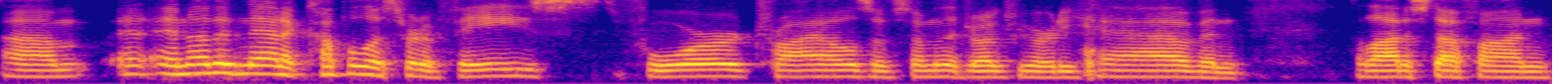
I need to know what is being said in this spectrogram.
Um, and, and, other than that, a couple of sort of phase four trials of some of the drugs we already have, and a lot of stuff on,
